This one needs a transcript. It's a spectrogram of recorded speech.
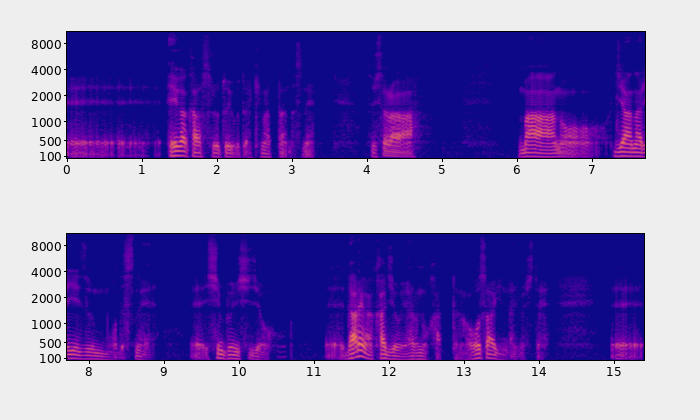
えー、映画化するということが決まったんですね。そしたらまああのジャーナリズムもですね、えー、新聞史上、えー、誰が家事をやるのかっていうのが大騒ぎになりまして、え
